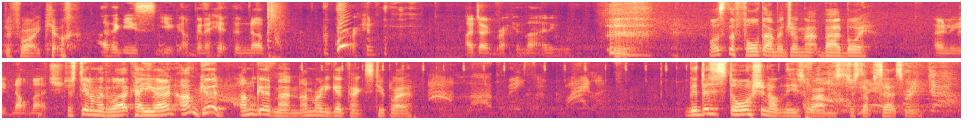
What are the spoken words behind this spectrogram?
before I kill. I think he's. You, I'm gonna hit the nub. I reckon. I don't reckon that anymore. What's the full damage on that bad boy? Only not much. Just dealing with work. How you going? I'm good. I'm good, man. I'm really good, thanks. Two player. The distortion on these worms just upsets me. Break down.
